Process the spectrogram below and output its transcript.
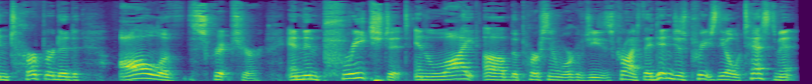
interpreted all of Scripture and then preached it in light of the person and work of Jesus Christ. They didn't just preach the Old Testament,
